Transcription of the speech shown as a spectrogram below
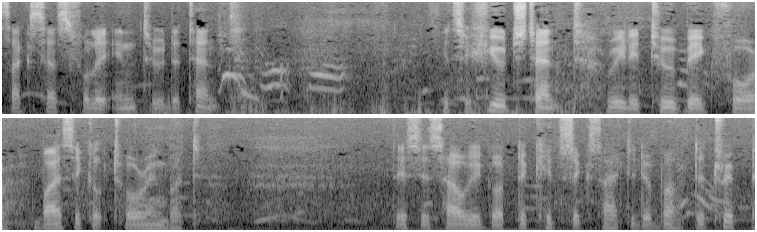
successfully into the tent. It's a huge tent, really too big for bicycle touring, but this is how we got the kids excited about the trip.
